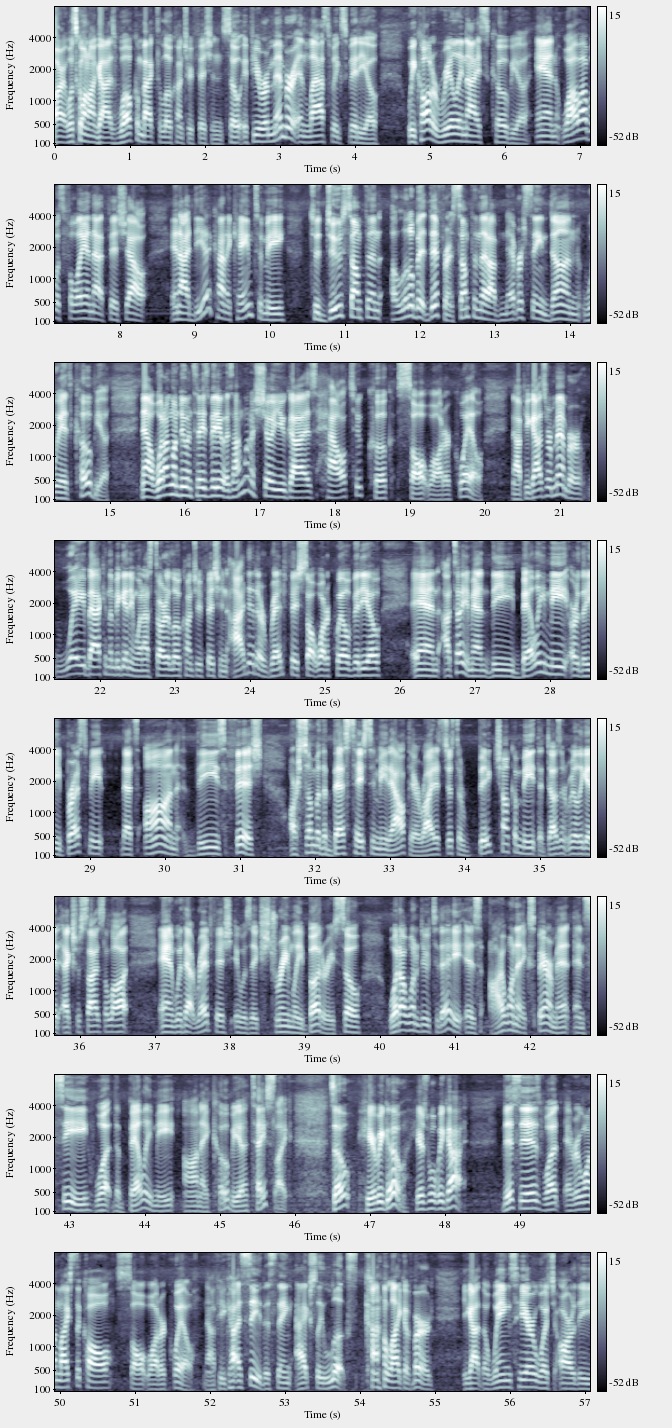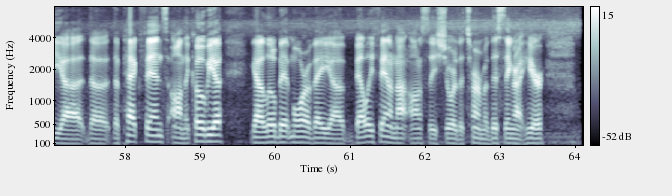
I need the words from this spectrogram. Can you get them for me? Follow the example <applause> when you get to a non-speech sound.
All right, what's going on guys? Welcome back to Low Country Fishing. So if you remember in last week's video, we caught a really nice cobia. And while I was filleting that fish out, an idea kind of came to me to do something a little bit different, something that I've never seen done with cobia. Now, what I'm gonna do in today's video is I'm gonna show you guys how to cook saltwater quail. Now, if you guys remember, way back in the beginning when I started low country fishing, I did a redfish saltwater quail video. And I tell you, man, the belly meat or the breast meat that's on these fish are some of the best tasting meat out there, right? It's just a big chunk of meat that doesn't really get exercised a lot. And with that redfish, it was extremely buttery. So what I wanna do today is I wanna experiment and see what the belly meat on a cobia tastes like. So here we go. Here's what we got. This is what everyone likes to call saltwater quail. Now, if you guys see, this thing actually looks <laughs> kind of like a bird. You got the wings here, which are the, uh, the, the pec fins on the cobia. You got a little bit more of a uh, belly fin. I'm not honestly sure the term of this thing right here.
